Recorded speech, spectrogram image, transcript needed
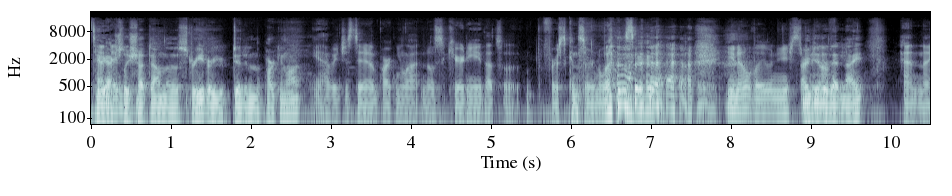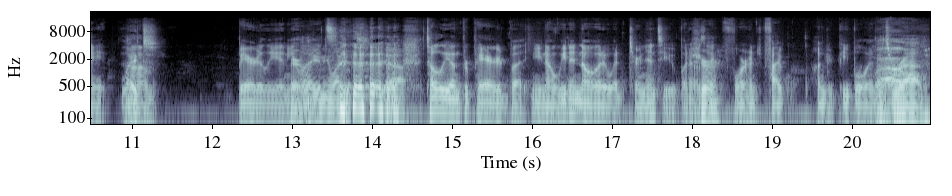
Do you actually shut down the street, or you did it in the parking lot? Yeah, we just did it in the parking lot, no security. That's what the first concern was. you know, but when You starting did it at night. At night, Lights? um, barely any Barely lights. any lights. Yeah. totally unprepared, but you know, we didn't know what it would turn into. But it was like 400, 500 people in That's Wow. rad.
